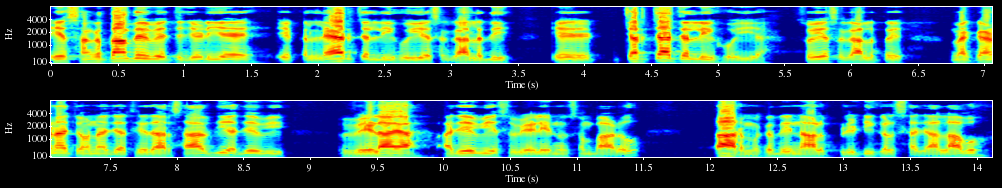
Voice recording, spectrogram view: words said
ਇਹ ਸੰਗਤਾਂ ਦੇ ਵਿੱਚ ਜਿਹੜੀ ਹੈ, ਇੱਕ ਲਹਿਰ ਚੱਲੀ ਹੋਈ ਇਸ ਗੱਲ ਦੀ। ਇਹ ਚਰਚਾ ਚੱਲੀ ਹੋਈ ਆ। ਸੋ ਇਸ ਗੱਲ ਤੇ ਮੈਂ ਕਹਿਣਾ ਚਾਹੁੰਦਾ, ਜਥੇਦਾਰ ਸਾਹਿਬ ਜੀ, ਅਜੇ ਵੀ ਵੇਲਾ ਆ। ਅਜੇ ਵੀ ਇਸ ਵੇਲੇ ਨੂੰ ਸੰਭਾਲੋ। ਧਾਰਮਿਕ ਦੇ ਨਾਲ ਪੋਲੀਟੀਕਲ ਸਜ਼ਾ ਲਾਵੋ।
